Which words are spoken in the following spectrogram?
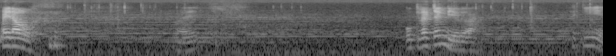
Bay đâu? Đấy. Ủa cái tránh địa được à? Thế kia.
